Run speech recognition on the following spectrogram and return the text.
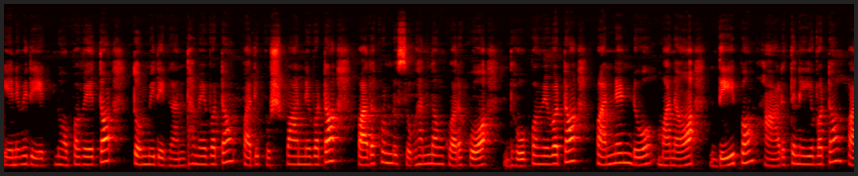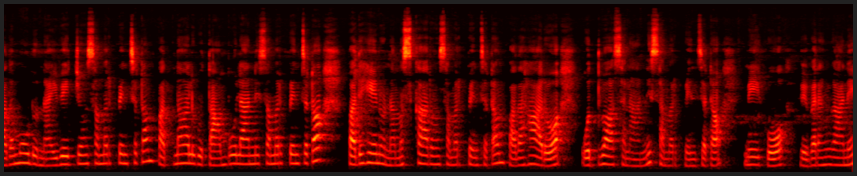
ఎనిమిది యజ్ఞోపవేతం తొమ్మిది గంధం ఇవ్వటం పది పుష్పాన్నివ్వటం పదకొండు సుగంధం కొరకు ధూపం ఇవ్వటం పన్నెండు మనం దీపం హారతిని ఇవ్వటం పదమూడు నైవేద్యం సమర్పించటం పద్నాలుగు తాంబూలాన్ని సమర్పించటం పదిహేను నమస్కారం సమర్పించటం పదహారు ఉద్వాసనాన్ని సమర్పించటం. మీకు వివరంగానే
